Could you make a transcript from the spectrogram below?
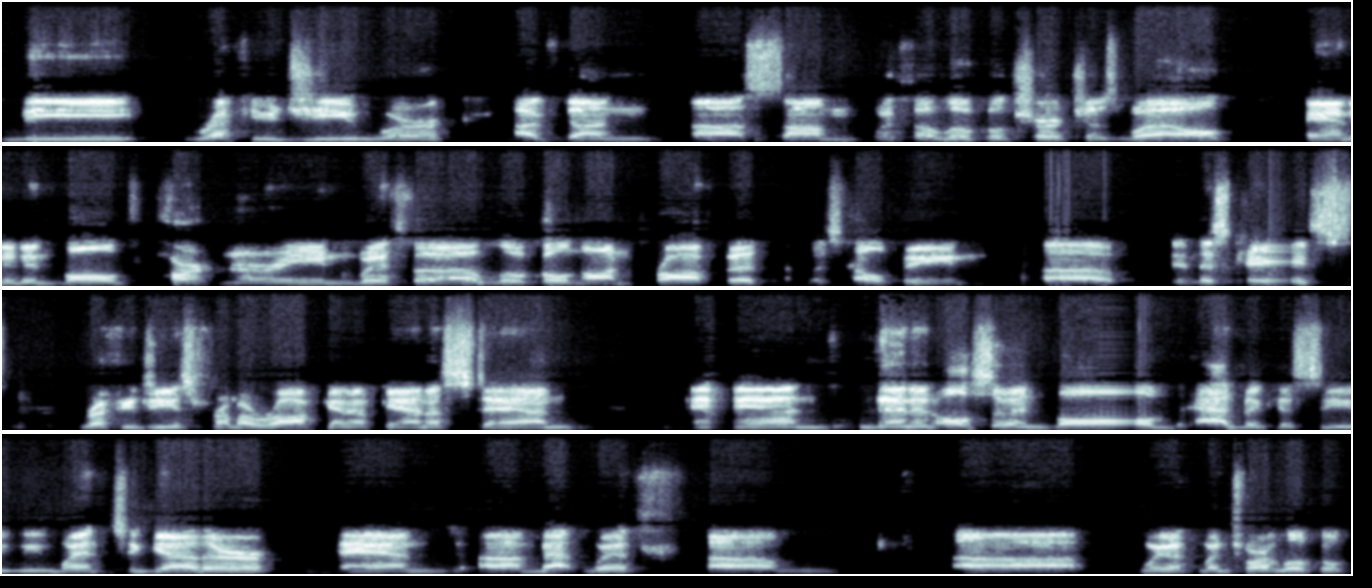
the refugee work. I've done uh, some with a local church as well, and it involved partnering with a local nonprofit that was helping, uh, in this case, refugees from Iraq and Afghanistan. And then it also involved advocacy. We went together and uh, met with um, uh, we went to our local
